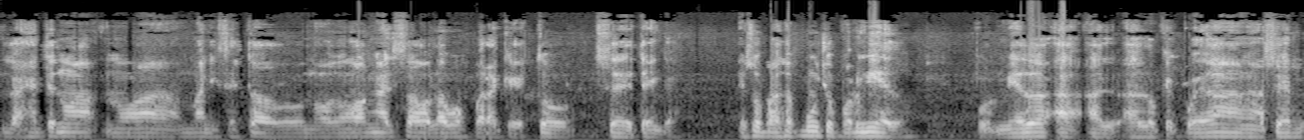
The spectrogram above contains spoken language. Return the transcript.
la gente no ha, no ha manifestado, no, no, han alzado la voz para que esto se detenga. Eso pasa mucho por miedo, por miedo a, a, lo que puedan hacer,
